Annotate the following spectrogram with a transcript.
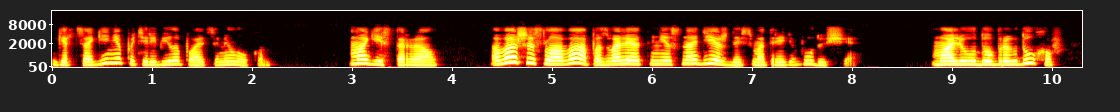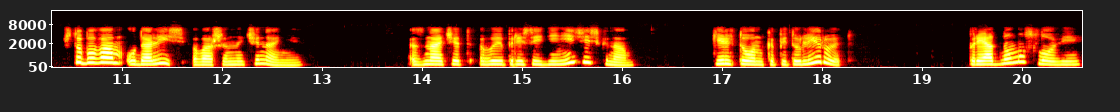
Герцогиня потеребила пальцами локон. «Магистр Рал, ваши слова позволяют мне с надеждой смотреть в будущее. Молю у добрых духов, чтобы вам удались ваши начинания. Значит, вы присоединитесь к нам?» Кельтон капитулирует? При одном условии.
